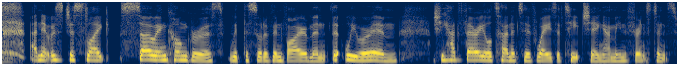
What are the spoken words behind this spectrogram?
and it was just like so incongruous with the sort of environment that we were in. She had very alternative ways of teaching. I mean, for instance,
